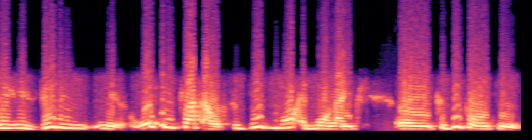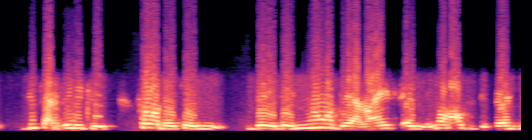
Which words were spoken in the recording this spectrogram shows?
is doing uh, working flat out to give more and more light uh, to people with uh, disabilities so they can they, they know their rights and they know how to defend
